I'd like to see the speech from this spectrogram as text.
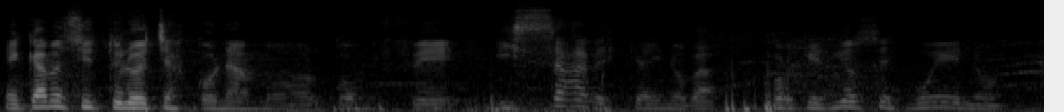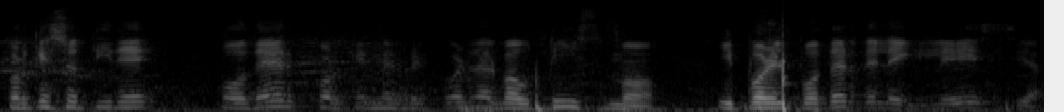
En cambio, si tú lo echas con amor, con fe, y sabes que ahí no va, porque Dios es bueno, porque eso tiene poder, porque me recuerda al bautismo, y por el poder de la iglesia,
